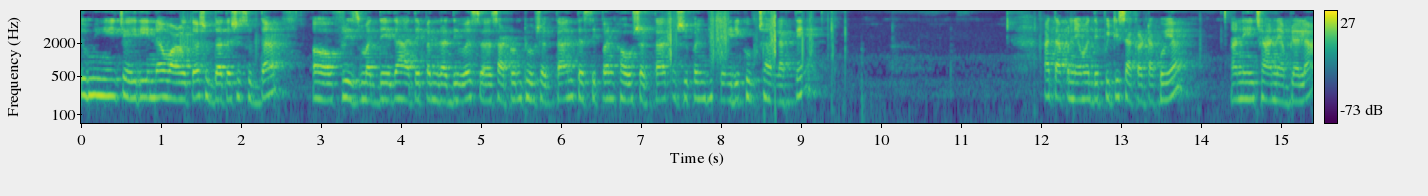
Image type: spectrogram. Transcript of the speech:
तुम्ही ही चैरी न वाळवता सुद्धा तशीसुद्धा फ्रीजमध्ये दहा ते पंधरा दिवस साठवून ठेवू शकता आणि तशी पण खाऊ शकता. तशी पण ही कैरी खूप छान लागते. आता आपण यामध्ये पिठी साखर टाकूया. आणि छान आपल्याला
